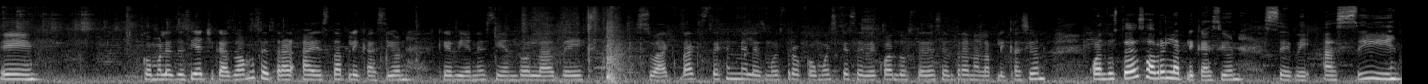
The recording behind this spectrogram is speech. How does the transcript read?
Eh, como les decía, chicas, vamos a entrar a esta aplicación que viene siendo la de Swagbags. Déjenme les muestro cómo es que se ve cuando ustedes entran a la aplicación. Cuando ustedes abren la aplicación se ve así.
